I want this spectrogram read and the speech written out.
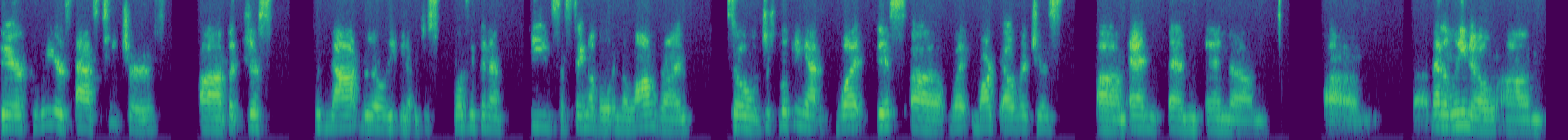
their careers as teachers, uh, but just would not really, you know, just wasn't going to be sustainable in the long run. So just looking at what this, uh, what Marc Elrich's um, and and and um, um, uh, Medellino um,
